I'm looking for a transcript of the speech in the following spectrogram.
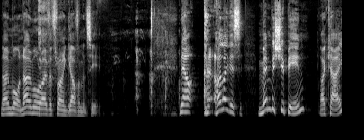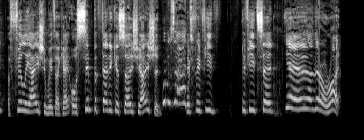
No more. No more overthrowing governments here. Now, I like this membership in okay, affiliation with, okay, or sympathetic association. What is that? If if you if you'd said, yeah, they're all right,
